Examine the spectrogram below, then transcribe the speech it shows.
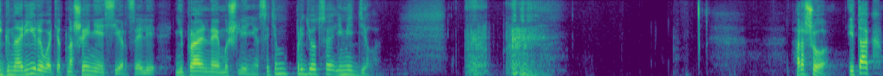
игнорировать отношение сердца или неправильное мышление. С этим придется иметь дело. Хорошо. Итак,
